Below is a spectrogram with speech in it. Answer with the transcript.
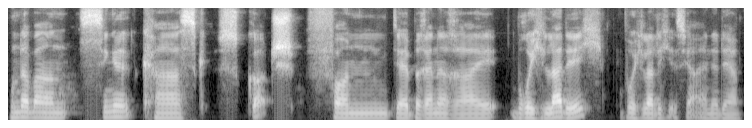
wunderbaren Single Cask Scotch von der Brennerei Bruichladdich. Bruichladdich ist ja eine der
